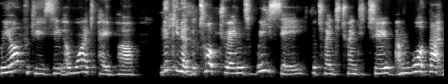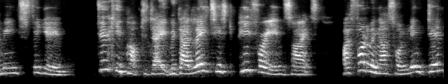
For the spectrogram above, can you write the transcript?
we are producing a white paper looking at the top trends we see for 2022 and what that means for you. Do keep up to date with our latest P4A insights by following us on LinkedIn.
